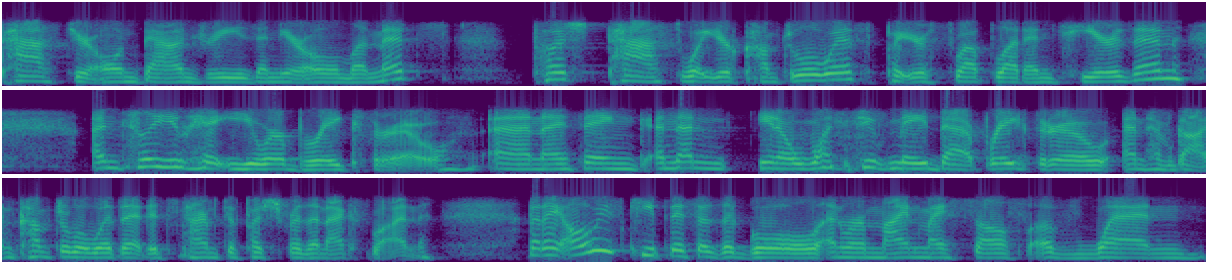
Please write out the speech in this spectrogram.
past your own boundaries and your own limits, push past what you're comfortable with, put your sweat, blood, and tears in, until you hit your breakthrough. And I think, and then, you know, once you've made that breakthrough and have gotten comfortable with it, it's time to push for the next one. But I always keep this as a goal and remind myself of when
